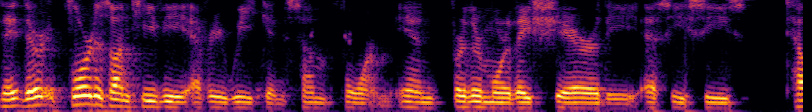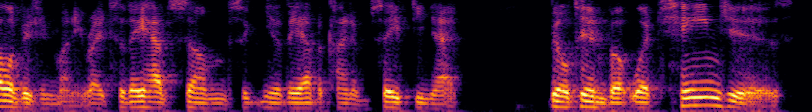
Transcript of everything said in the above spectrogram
they, they're, Florida's on TV every week in some form, and furthermore, they share the SEC's television money, right? So they have some, you know, they have a kind of safety net built in. But what changes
